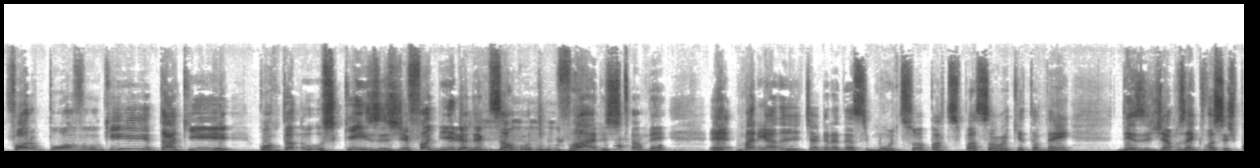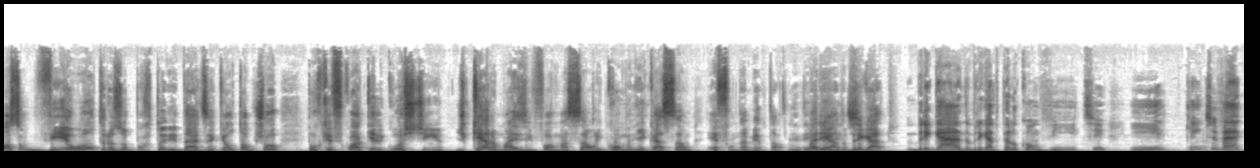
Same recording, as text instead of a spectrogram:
Fora o povo que está aqui contando os cases de família, né? Que são vários também. É, Mariana, a gente agradece muito sua participação aqui também. Desejamos aí que vocês possam ver outras oportunidades aqui ao Talk Show, porque ficou aquele gostinho de quero mais informação e comunicação é fundamental. É Mariana, obrigado. Obrigada, obrigado pelo convite. E quem tiver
